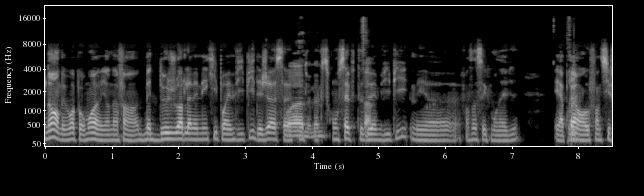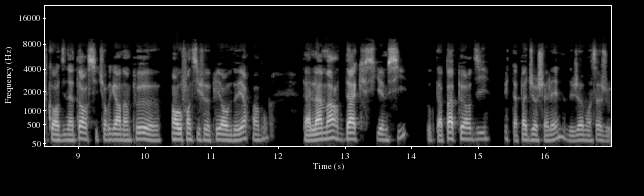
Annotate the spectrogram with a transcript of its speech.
Non, mais moi pour moi, il y en a, enfin, mettre deux joueurs de la même équipe en MVP déjà, ça ouais, même... concept de MVP, mais enfin ça c'est que mon avis. Et après en offensive coordinator, si tu regardes un peu, en offensive player of the year, pardon, T'as Lamar, Dak, CMC. Donc t'as pas Purdy et t'as pas Josh Allen. Déjà, moi ça, j'ai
